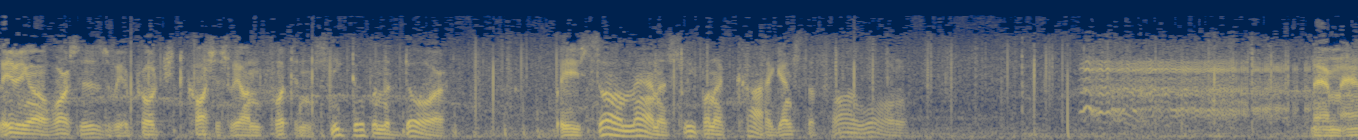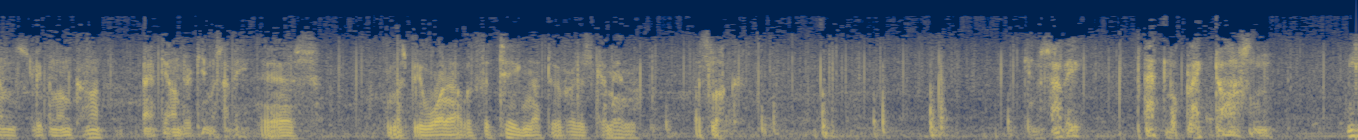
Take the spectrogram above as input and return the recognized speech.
Leaving our horses, we approached cautiously on foot and sneaked open the door. We saw a man asleep on a cot against the far wall. There, man, sleeping on cot. Back yonder, Kimasabi. Yes. He must be worn out with fatigue not to have heard us come in. Let's look. Kimasabi, that looked like Dawson. Me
